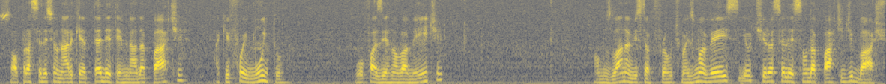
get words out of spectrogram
só para selecionar aqui até determinada parte. Aqui foi muito, Vou fazer novamente. Vamos lá na vista front mais uma vez e eu tiro a seleção da parte de baixo,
